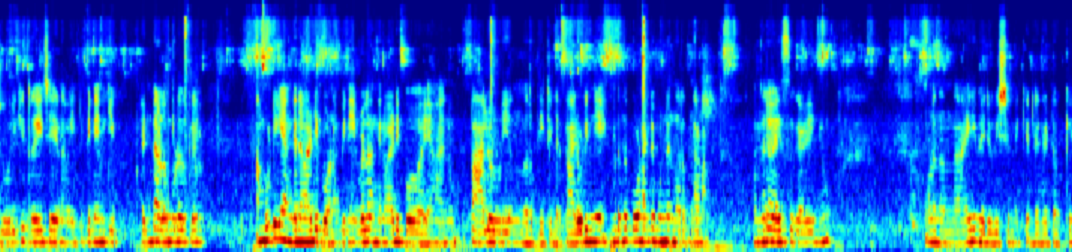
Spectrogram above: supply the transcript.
ജോലിക്ക് ട്രൈ ചെയ്യണം. എനിക്ക് പിന്നെ എനിക്ക് രണ്ടാളും കൂടെ ഒക്കെ അമ്പുട്ടിക്ക് അംഗനവാടി പോകണം പിന്നെ ഇവൾ അംഗനവാടി പോയാനും പാലോടിയൊന്നും നിർത്തിയിട്ടില്ല. പാലോടി ഇനി ഇവിടുന്ന് പോകണതിന്റെ മുന്നേ നിർത്തണം. ഒന്നര വയസ്സ് കഴിഞ്ഞു. മോൾ നന്നായി വരും വിഷമിക്കേണ്ട കേട്ടോ. ഒക്കെ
